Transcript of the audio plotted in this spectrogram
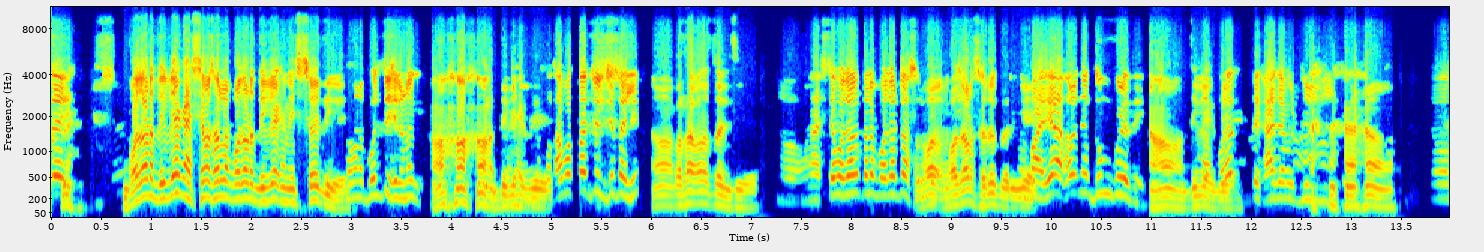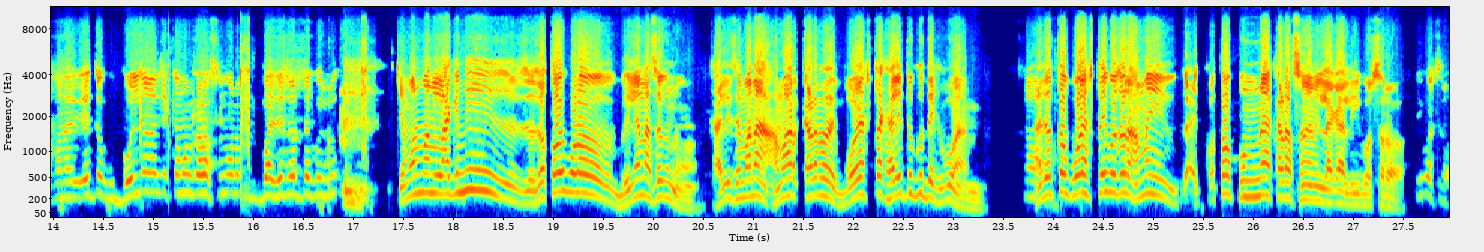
দেয় বজর দিবে আসে বছর বজর দিবে নিশ্চয় দিবে। বলতেছিল নাকি? হ্যাঁ, হ্যাঁ, হ্যাঁ, দিবে কথাবার্তা চলছে তাইলে। হ্যাঁ কথা কথা চলছে। আসছে বজর তাহলে বজরটা শুরু ব- শুরু করবে বাইরে আসলে দুম করে দেয় হ্যাঁ দিবে তারপরে দেখা যাবে ডিল হ্যাঁ। তো মানে এই তো বললে না যে কেমন সঙ্গে মানে বাজে জোরটা করবে কেমন মানে লাগেনি যতই বড় ভিলেন আসুক না খালি সে মানে আমার কাড়ার বয়সটা খালি টুকু দেখব আমি। ও, আজ তো বয়সটা এই বছর আমি কত পুণ্য কাড়ার সময় আমি লাগালি এই বছর। এই বছর?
